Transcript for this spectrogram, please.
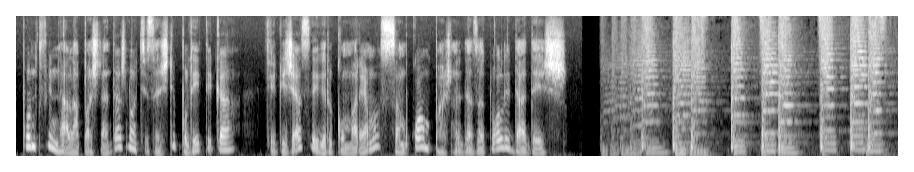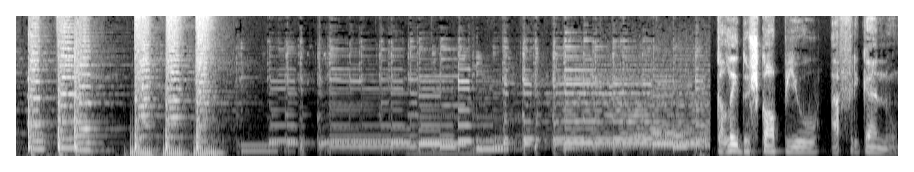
Ponto final à página das notícias de política. Fique já a seguir com Maria Massam com a página das atualidades. Caleidoscópio africano.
